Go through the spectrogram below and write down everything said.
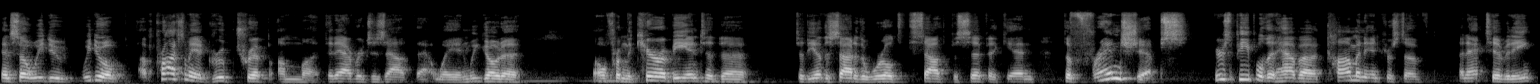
And so we do we do a, approximately a group trip a month. It averages out that way, and we go to oh from the Caribbean to the to the other side of the world to the South Pacific, and the friendships. Here's people that have a common interest of an activity,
